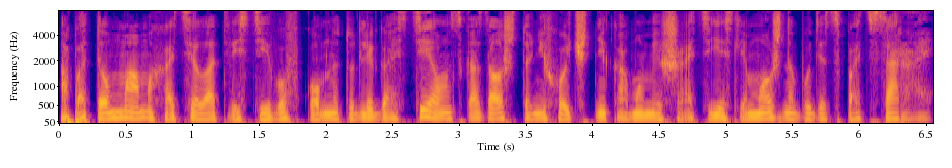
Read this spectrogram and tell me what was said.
А потом мама хотела отвезти его в комнату для гостей, а он сказал, что не хочет никому мешать, если можно будет спать в сарае.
